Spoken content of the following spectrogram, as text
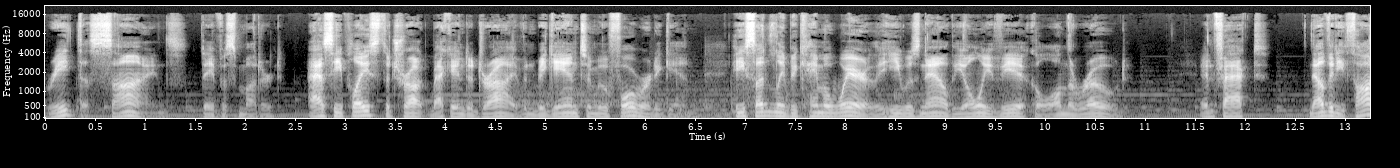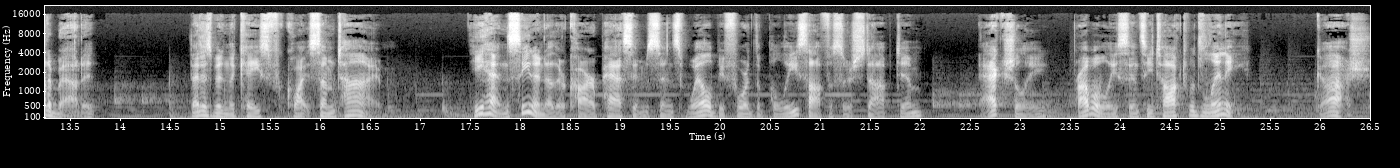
Read the signs, Davis muttered. As he placed the truck back into drive and began to move forward again, he suddenly became aware that he was now the only vehicle on the road. In fact, now that he thought about it, that has been the case for quite some time. He hadn't seen another car pass him since well before the police officer stopped him. Actually, probably since he talked with Lenny. Gosh,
